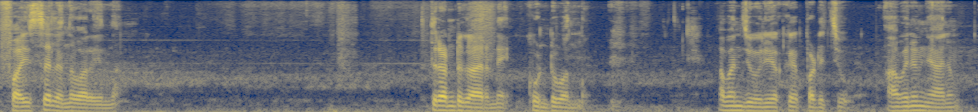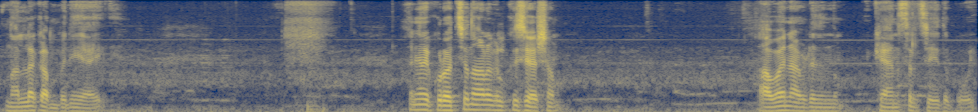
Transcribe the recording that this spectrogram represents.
ഫൈസൽ എന്ന് പറയുന്ന രണ്ടുകാരനെ കൊണ്ടുവന്നു. അവൻ ജോലിയൊക്കെ പഠിച്ചു. അവനും ഞാനും നല്ല കമ്പനിയായി. അങ്ങനെ കുറച്ച് നാളുകൾക്ക് ശേഷം അവൻ അവിടെ നിന്നും ക്യാൻസൽ ചെയ്തു പോയി.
